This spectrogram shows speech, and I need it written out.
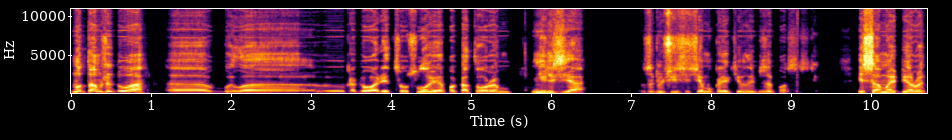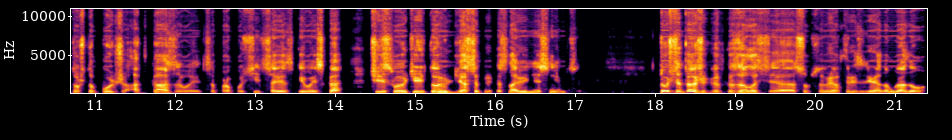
Но там же два э, было, э, как говорится, условия, по которым нельзя заключить систему коллективной безопасности. И самое первое, то, что Польша отказывается пропустить советские войска через свою территорию для соприкосновения с немцами. Точно так же, как отказалась, э, собственно говоря, в 1939 году,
